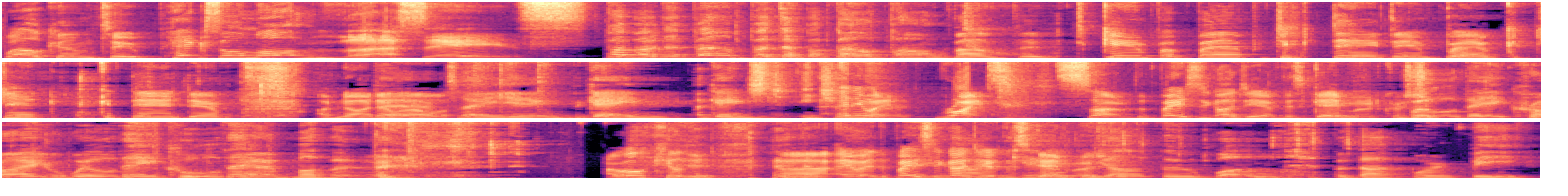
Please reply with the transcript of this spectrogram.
Welcome to Pixelmon Versus. I've no idea what that was. playing the game against each other. Anyway, right. So the basic idea of this game mode, Kristian. Will they cry or will they call their mother? I will kill you. Uh, anyway, the basic idea of this game the other one, but that won't be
